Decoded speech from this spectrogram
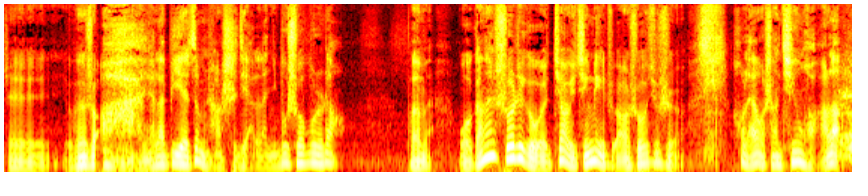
这有朋友说啊，原来毕业这么长时间了，你不说不知道。朋友们，我刚才说这个我教育经历，主要说就是后来我上清华了。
